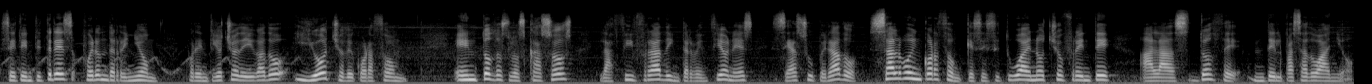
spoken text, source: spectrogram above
73 fueron de riñón, 48 de hígado y 8 de corazón. En todos los casos, la cifra de intervenciones se ha superado, salvo en corazón, que se sitúa en 8 frente a las 12 del pasado año.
